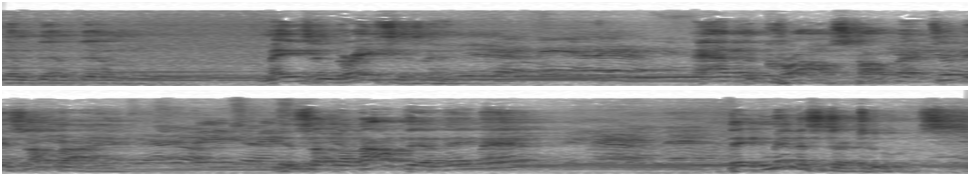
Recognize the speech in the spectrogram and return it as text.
them, them, them amazing graces and at the cross. Talk back to me, somebody. There's something about them, amen. They minister to us.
